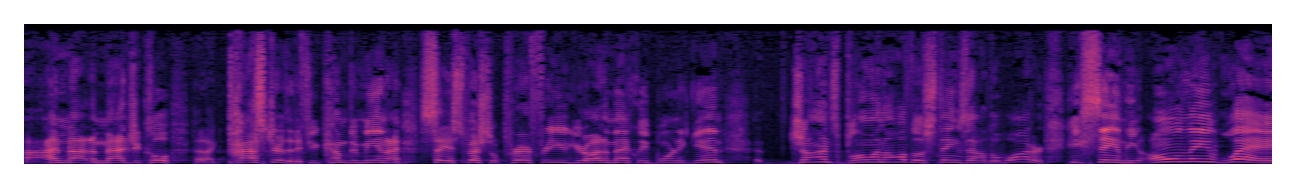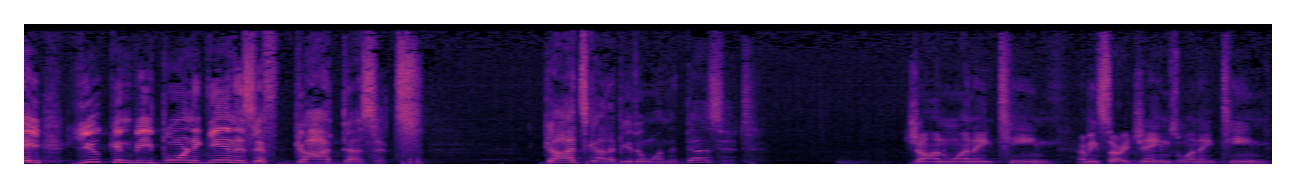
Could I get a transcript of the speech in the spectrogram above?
I'm not a magical uh, like pastor that if you come to me and I say a special prayer for you, you're automatically born again. John's blowing all those things out of the water. He's saying the only way you can be born again is if God does it. God's got to be the one that does it. John 1:18. I mean sorry, James 1:18.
